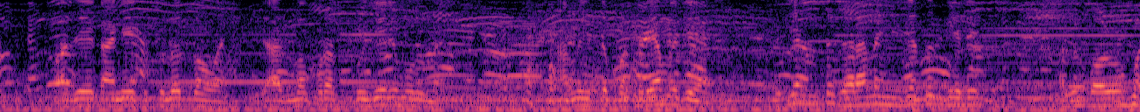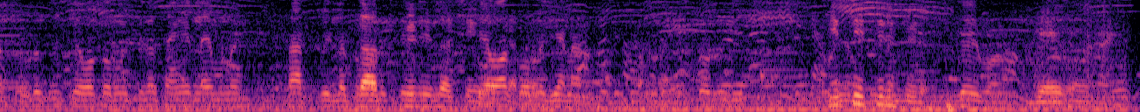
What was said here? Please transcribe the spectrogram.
माझं एक आणि एक चुलत भाऊ आहे. ते आदमापुरात पुजेरी म्हणून आहे. आम्ही इथं बकऱ्यामध्ये आहे. म्हणजे आमचं घराला हिंजातच गेले. अजून बाळू तेवढं तू सेवा करून तिनं सांगितलंय म्हणून सात पिढीला सात पिढीला सेवा करून घेणार. करून घे. ही तिसरी पिढी जय बाळू. जय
